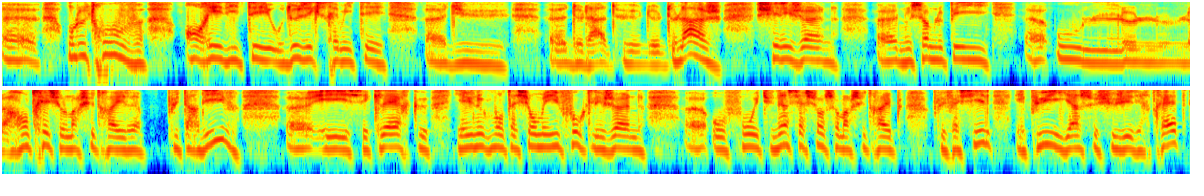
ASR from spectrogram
Euh, on le trouve en réalité aux deux extrémités euh, du euh, de la de, de, l'âge chez les jeunes. Euh, nous sommes le pays euh, où le, la rentrée sur le marché du travail est la plus tardive euh, et c'est clair qu'il y a une augmentation mais il faut que les jeunes euh, au fond aient une insertion sur le marché du travail plus facile. Et puis il y a ce sujet des retraites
